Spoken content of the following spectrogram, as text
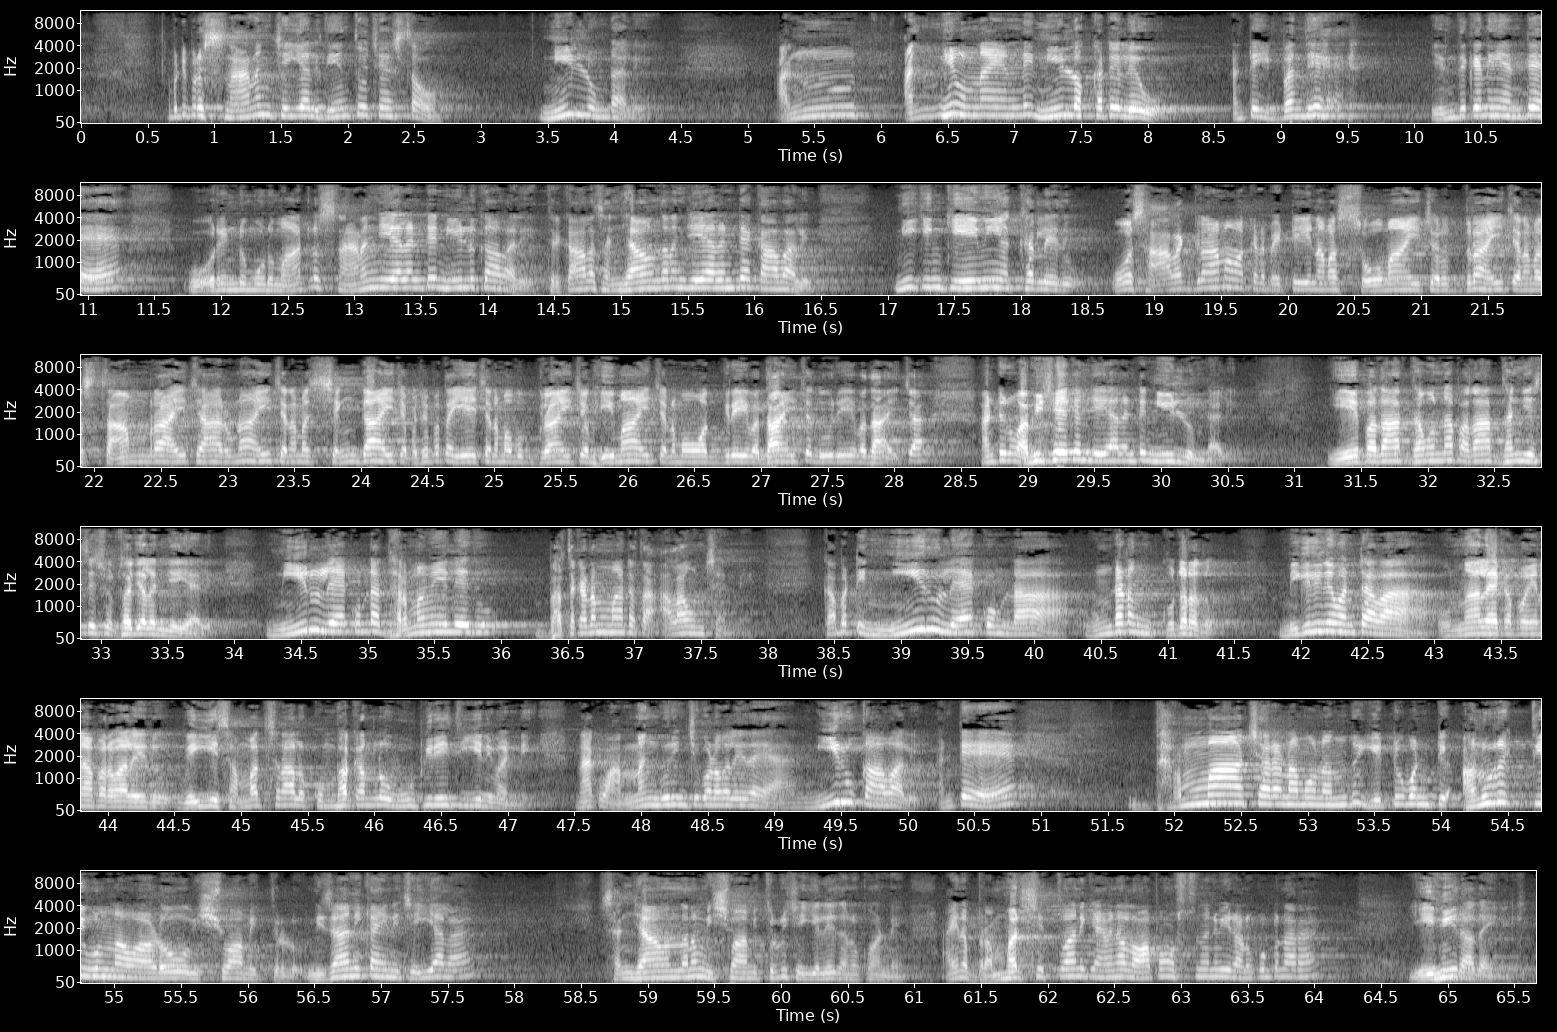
కాబట్టి ఇప్పుడు స్నానం చేయాలి దేంతో చేస్తావు? నీళ్ళు ఉండాలి. అన్ అన్నీ ఉన్నాయండి. నీళ్ళు ఒక్కటే లేవు. అంటే ఇబ్బందే. ఎందుకని అంటే ఓ రెండు మూడు మాటలు స్నానం చేయాలంటే నీళ్ళు కావాలి. త్రికాల సంధ్యావందనం చేయాలంటే కావాలి. నీకు ఇంకేమీ అక్కర్లేదు. ఓ సాలగ్రామం అక్కడ పెట్టి నమ సోమాయి చ రుద్రాయి చ నమ స్తామ్రాయి చ చ నమ శంగాయి చ పశుపతయే చ నమ ఉగ్రాయి చ భీమాయి చ నమో అగ్రే వధాయి చ దూరే వధాయి చ అంటూ నువ్వు అభిషేకం చేయాలంటే నీళ్ళు ఉండాలి ఏ పదార్థం ఉన్నా పదార్థం చేస్తే శుద్ధజలం చేయాలి. నీరు లేకుండా ధర్మమే లేదు. బతకడం మాట అలా ఉంచండి. కాబట్టి నీరు లేకుండా ఉండడం కుదరదు. మిగిలినవంటావా? ఉన్నా లేకపోయినా పర్వాలేదు. వెయ్యి సంవత్సరాలు కుంభకంలో ఊపిరి తీయనివ్వండి. నాకు అన్నం గురించి గొడవలేదయా నీరు కావాలి. అంటే ధర్మాచరణమునందు ఎటువంటి అనురక్తి ఉన్నవాడో విశ్వామిత్రుడు. నిజానికి ఆయన చెయ్యాలా? సంధ్యావందనం విశ్వామిత్రుడు చెయ్యలేదు అనుకోండి ఆయన బ్రహ్మర్షిత్వానికి ఏమైనా లోపం వస్తుందని మీరు అనుకుంటున్నారా? ఏమీ రాదు ఆయనకి.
